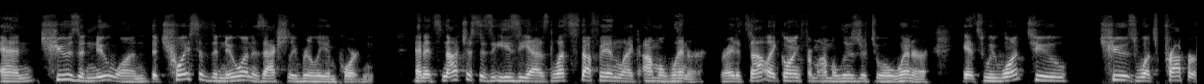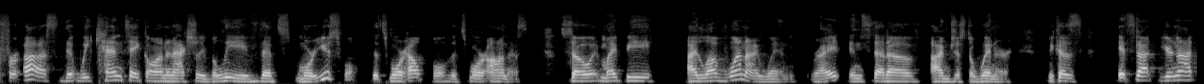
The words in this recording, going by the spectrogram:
and choose a new one the choice of the new one is actually really important. And it's not just as easy as let's stuff in like i'm a winner right? It's not like going from i'm a loser to a winner. It's we want to choose what's proper for us that we can take on and actually believe that's more useful that's more helpful that's more honest so it might be I love when I win, right? Instead of I'm just a winner. Because it's not, you're not,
